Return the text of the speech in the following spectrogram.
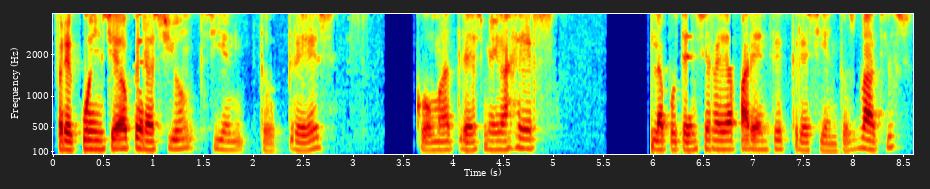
frecuencia de operación 103,3 MHz, la potencia radio aparente 300 vatios,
